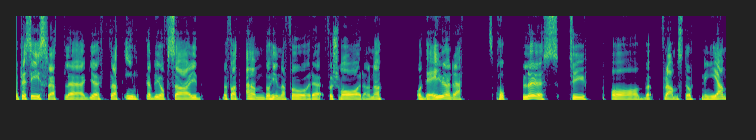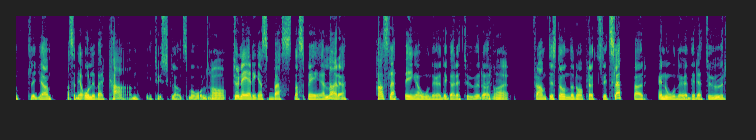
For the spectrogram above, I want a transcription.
i precis rätt läge för att inte bli offside, men för att ändå hinna före försvararna. Och det är ju en rätt hopplös typ av framstörtning egentligen. Alltså det är Oliver Kahn i Tysklands mål. Ja. Turneringens bästa spelare. Han släpper inga onödiga returer. Nej. Fram till stunden då han plötsligt släpper en onödig retur.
